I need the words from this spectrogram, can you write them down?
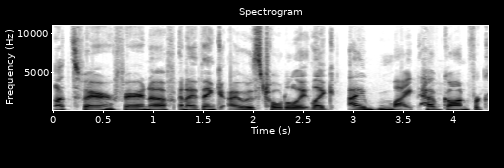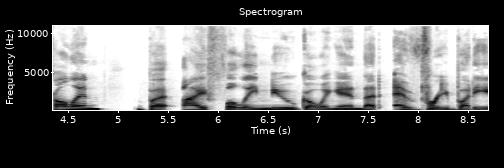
That's fair, fair enough. And I think I was totally like I might have gone for Cullen, but I fully knew going in that everybody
